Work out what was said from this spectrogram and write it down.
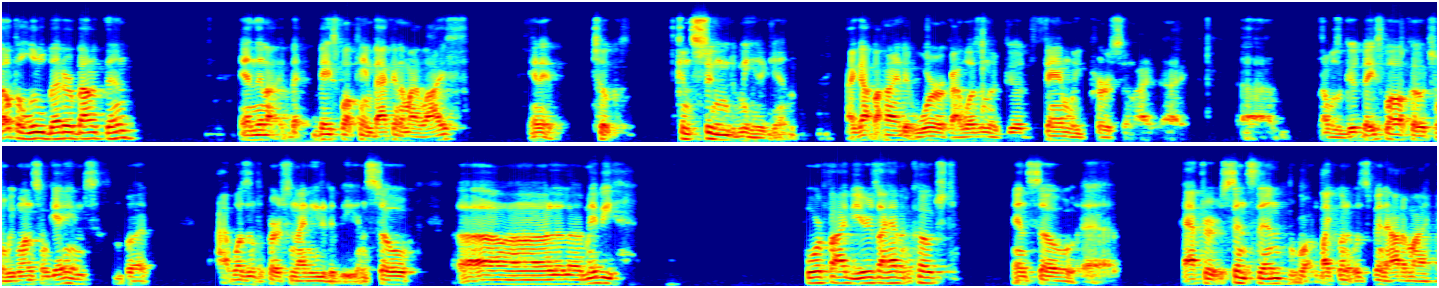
felt a little better about it then. And then I, baseball came back into my life and it took, consumed me again. I got behind at work. I wasn't a good family person. I, I, uh, I was a good baseball coach and we won some games, but I wasn't the person I needed to be. And so uh, maybe four or five years I haven't coached. And so uh, after since then, like when it was been out of my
